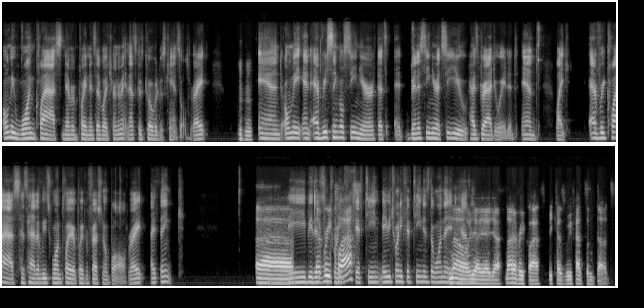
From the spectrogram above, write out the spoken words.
only one class never played an NCAA tournament, and that's because COVID was canceled, right? hmm and only and every single senior that's been a senior at CU has graduated and like every class has had at least one player play professional ball right i think uh, maybe there's every class? 2015 maybe 2015 is the one that no, yeah, yeah, yeah. Not every class because we've had some duds.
